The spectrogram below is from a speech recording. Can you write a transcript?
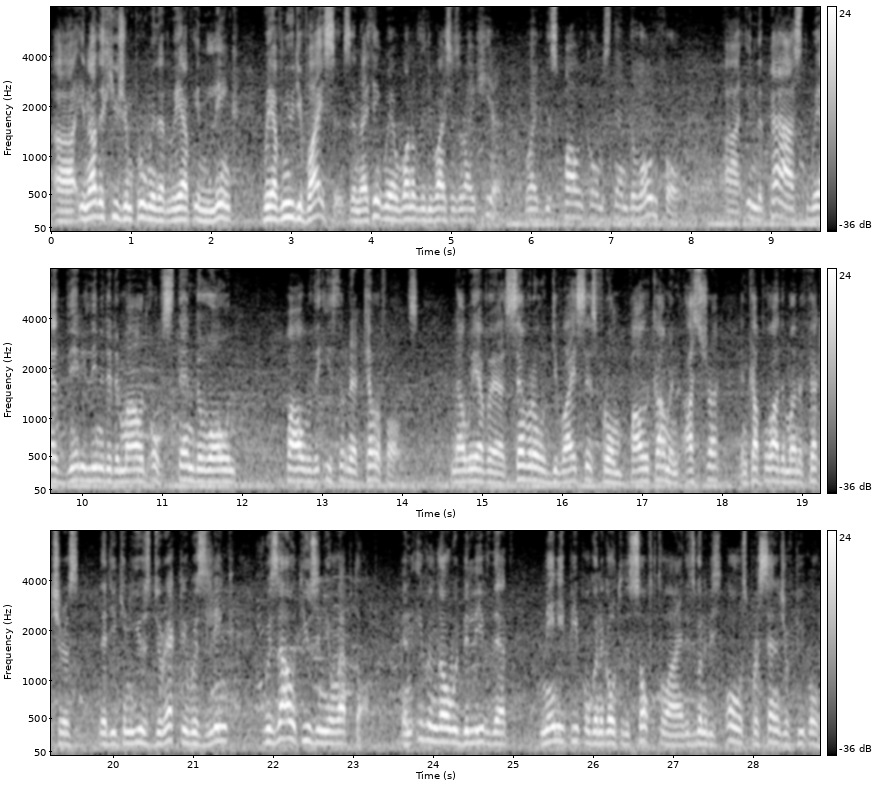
uh, another huge improvement that we have in Lync, we have new devices, and I think we have one of the devices right here, like this Polycom standalone phone. Uh, in the past, we had very limited amount of standalone power the Ethernet telephones. Now we have uh, several devices from Polycom and Aastra and a couple other manufacturers that you can use directly with Lync without using your laptop. And even though we believe that many people are going to go to the soft client, it's going to be always percentage of people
